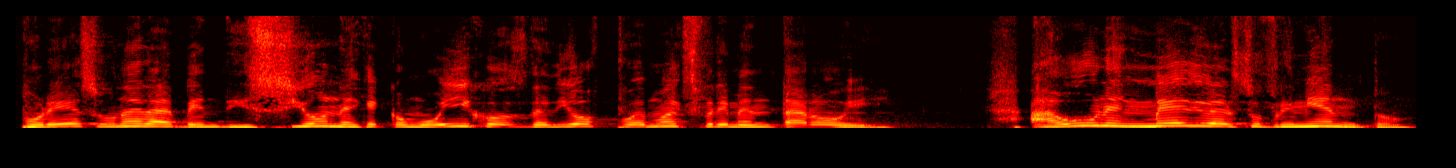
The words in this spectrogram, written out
Por eso una de las bendiciones que como hijos de Dios podemos experimentar hoy, aún en medio del sufrimiento,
